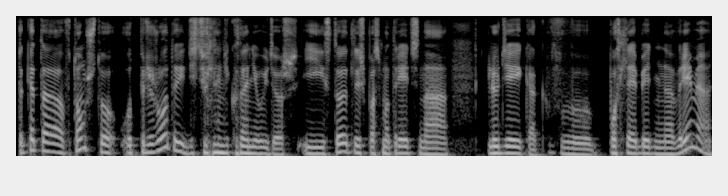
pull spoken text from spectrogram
так это в том, что от природы действительно никуда не уйдешь. И стоит лишь посмотреть на людей, как в послеобеденное время,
